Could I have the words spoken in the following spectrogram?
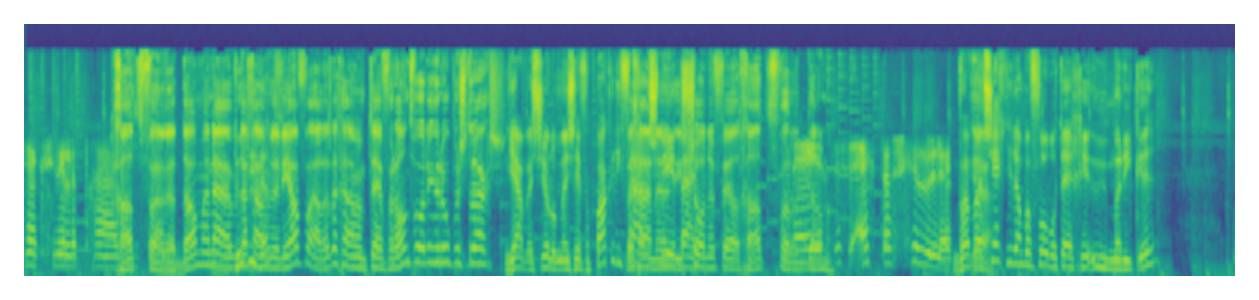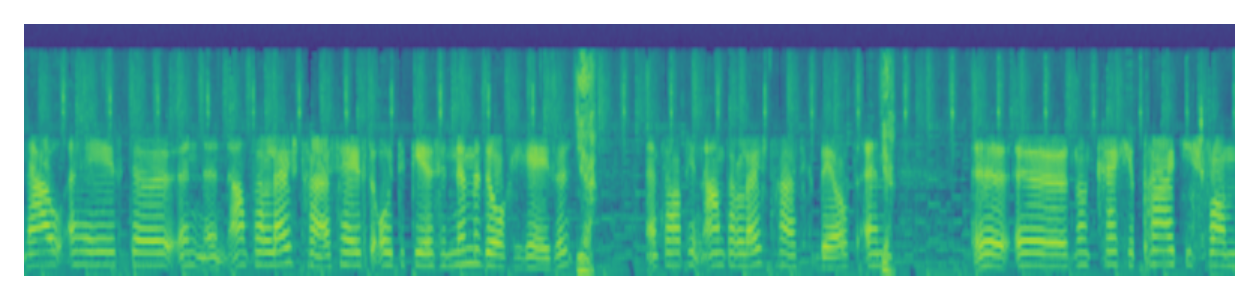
seksuele praat. Gadverdamme. Nou, Doet dan gaan we er niet afhalen. Dan gaan we hem ter verantwoording roepen straks. Ja, we zullen hem eens even pakken, die We vuile gaan eh, die zonneveld Nee, gadverdamme. het is echt afschuwelijk. Wat, wat Ja. zegt hij dan bijvoorbeeld tegen u, Marieke? Nou, hij heeft eh, een, een aantal luisteraars. Hij heeft ooit een keer zijn nummer doorgegeven. Ja. En toen had hij een aantal luisteraars gebeld. En Ja. eh, dan krijg je praatjes van...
